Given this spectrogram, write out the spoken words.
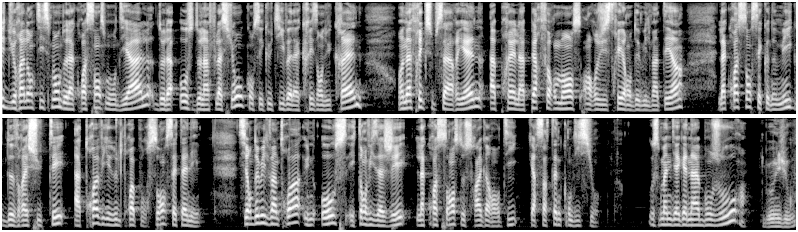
Du fait du ralentissement de la croissance mondiale, de la hausse de l'inflation consécutive à la crise en Ukraine, en Afrique subsaharienne, après la performance enregistrée en 2021, la croissance économique devrait chuter à 3,3% cette année. Si en 2023, une hausse est envisagée, la croissance ne sera garantie qu'à certaines conditions. Ousmane Diagana, bonjour. Bonjour.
